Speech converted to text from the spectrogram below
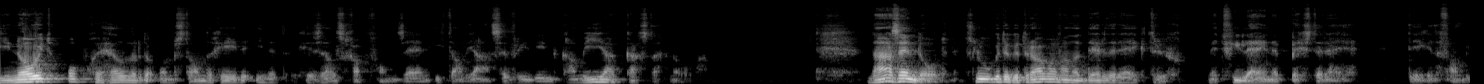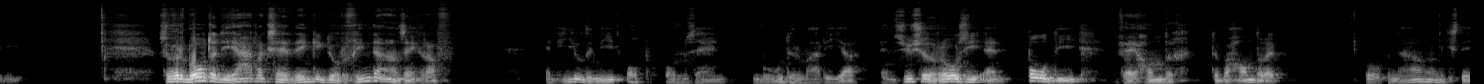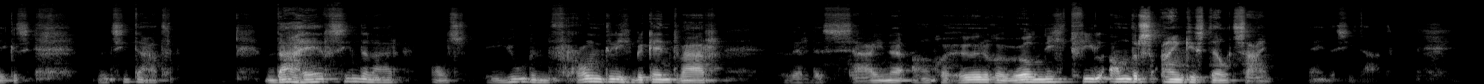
in nooit opgehelderde omstandigheden in het gezelschap van zijn Italiaanse vriendin Camilla Castagnola. Na zijn dood sloegen de getrouwen van het Derde Rijk terug met filijne pesterijen tegen de familie. Ze verboden de jaarlijkse herdenking door vrienden aan zijn graf en hielden niet op om zijn moeder Maria en zussen Rosie en Poldi vijandig te behandelen opende aanhalingstekens, een citaat. Daher Sindelaar als judenfreundlich bekend waar, werden seine Angehörigen wel niet veel anders eingesteld zijn. Einde citaat.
